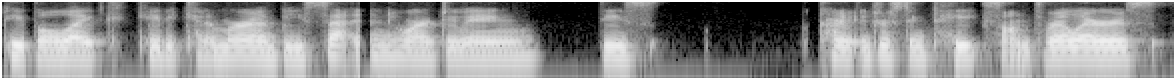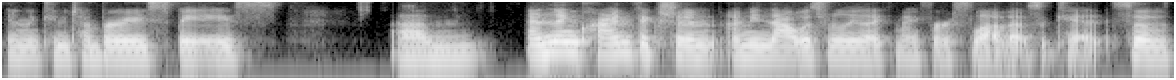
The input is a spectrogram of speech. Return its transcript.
people like Katie Kitamura and Bea Setton, who are doing these kind of interesting takes on thrillers in the contemporary space. Um, and then crime fiction, I mean, that was really like my first love as a kid. So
